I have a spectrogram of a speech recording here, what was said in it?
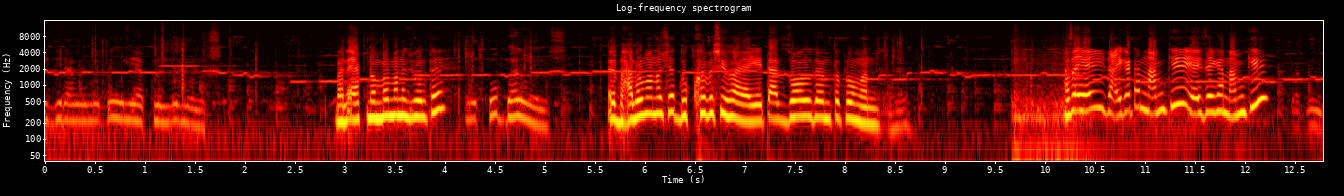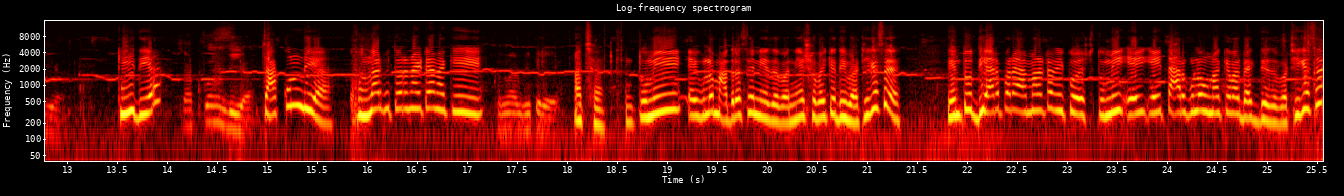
এই গ্রামের মধ্যে উনি এক নম্বর মানুষ। মানে এক নম্বর মানুষ বলতে? খুব ভালো মানুষ। এই ভালো মানুষের দুঃখ বেশি হয় এই তার জল দন্ত প্রমাণ। আচ্ছা এই জায়গাটার নাম কি? এই জায়গার নাম কি? কি দিয়া? চাকুন দিয়া। চাকুন দিয়া? খুলনার ভিতরে না এটা নাকি? খোলার ভিতরে। আচ্ছা তুমি এগুলো মাদ্রাসায় নিয়ে যাবা নিয়ে সবাইকে দিবা ঠিক আছে? কিন্তু দেওয়ার পরে আমার একটা রিকোয়েস্ট তুমি এই এই তারগুলো ওনাকে আবার ব্যাগ দিয়ে দেবা ঠিক আছে?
